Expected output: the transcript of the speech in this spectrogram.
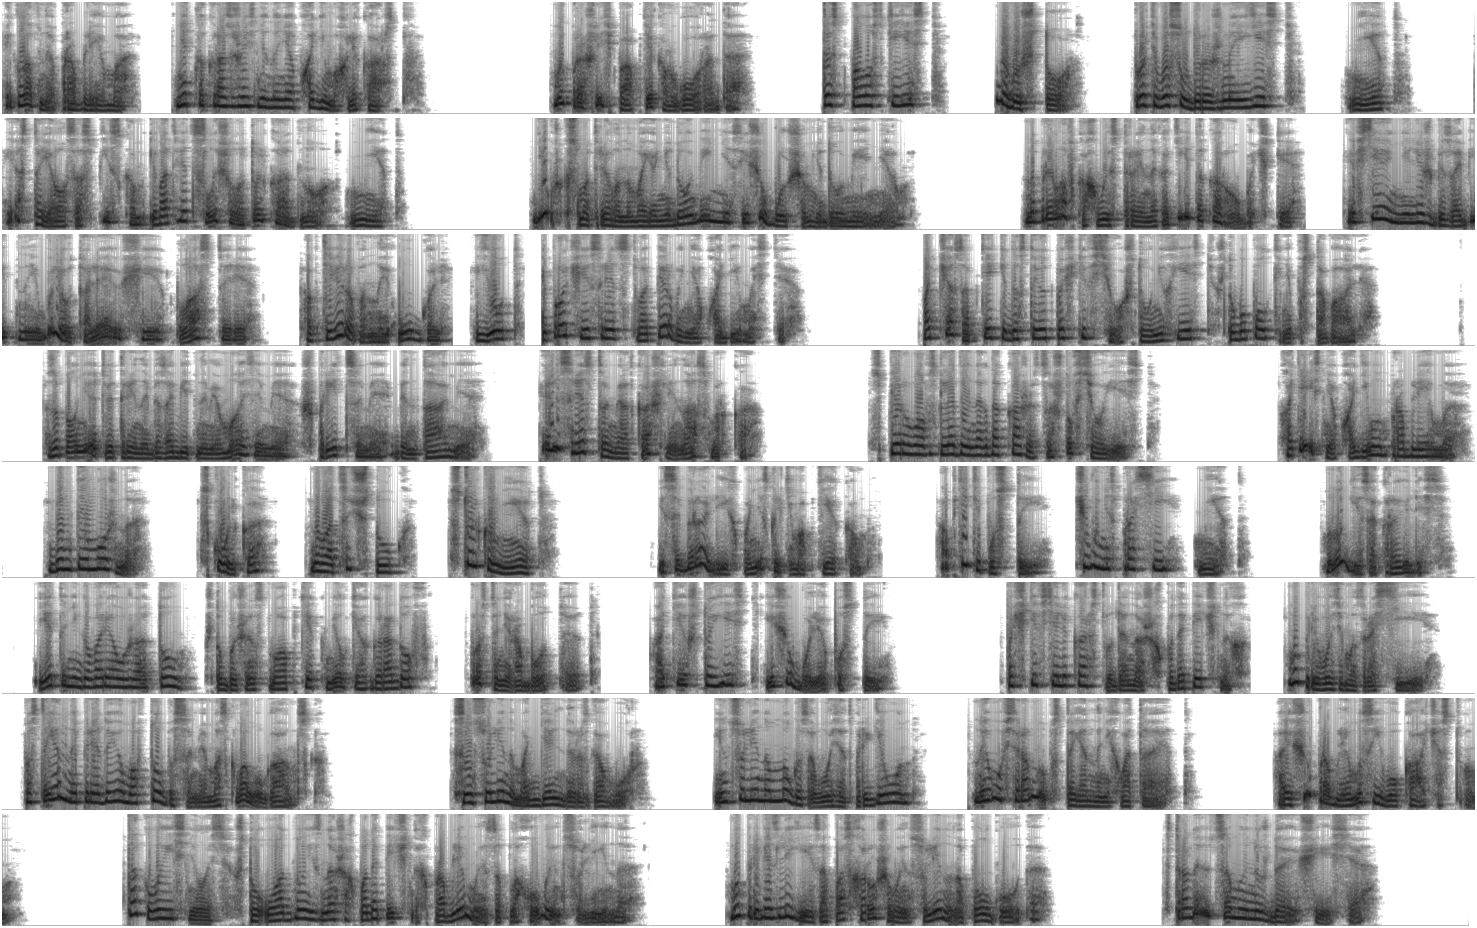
И главная проблема – нет как раз жизненно необходимых лекарств. Мы прошлись по аптекам города. Тест полоски есть? Да вы что? Противосудорожные есть? Нет. Я стояла со списком и в ответ слышала только одно – нет. Девушка смотрела на мое недоумение с еще большим недоумением. На прилавках выстроены какие-то коробочки, и все они лишь безобидные, были утоляющие, пластыри, активированный уголь, йод и прочие средства первой необходимости. Подчас аптеки достают почти все, что у них есть, чтобы полки не пустовали. Заполняют витрины безобидными мазями, шприцами, бинтами или средствами от кашля и насморка. С первого взгляда иногда кажется, что все есть. Хотя и с необходимым проблемы. Бинты можно? Сколько? 20 штук. Столько нет. И собирали их по нескольким аптекам. Аптеки пустые. Чего не спроси, нет. Многие закрылись. И это не говоря уже о том, что большинство аптек мелких городов просто не работают, а те, что есть, еще более пустые. Почти все лекарства для наших подопечных мы привозим из России. Постоянно передаем автобусами Москва-Луганск. С инсулином отдельный разговор. Инсулина много завозят в регион, но его все равно постоянно не хватает. А еще проблема с его качеством. Так выяснилось, что у одной из наших подопечных проблемы из-за плохого инсулина. Мы привезли ей запас хорошего инсулина на полгода. Страдают самые нуждающиеся.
